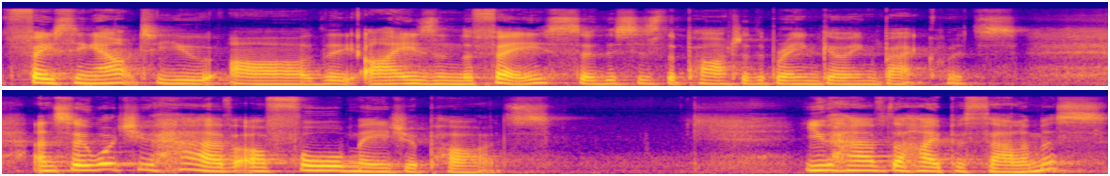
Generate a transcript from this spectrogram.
facing out to you are the eyes and the face, so this is the part of the brain going backwards. And so what you have are four major parts. You have the hypothalamus,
